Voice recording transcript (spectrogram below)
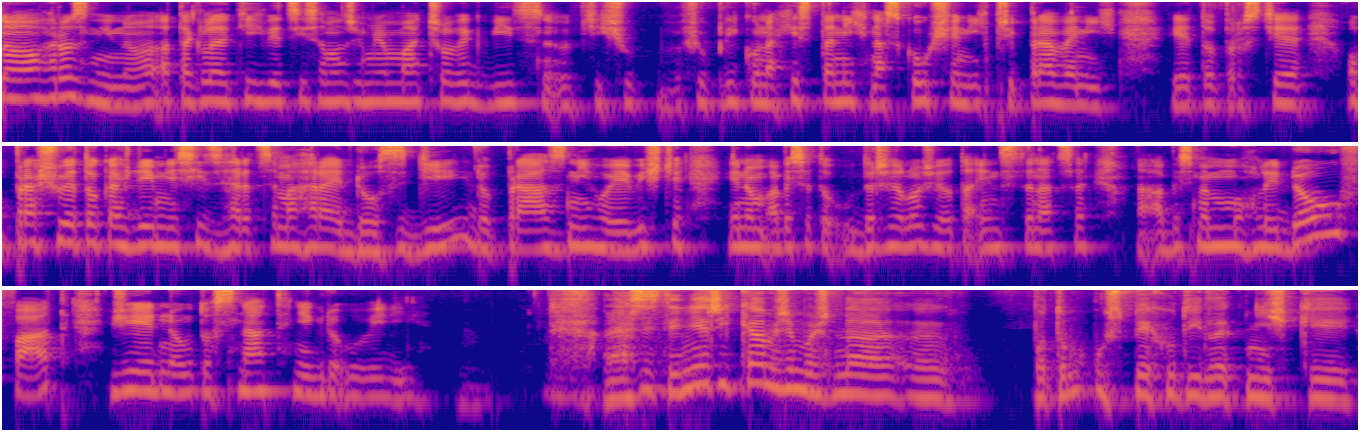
No, hrozný, no. A takhle těch věcí samozřejmě má člověk víc v těch šuplíku nachystaných, naskoušených, připravených. Je to prostě, oprašuje to každý měsíc hercema, hraje do zdi, do prázdního jeviště, jenom aby se to udrželo, že jo, ta inscenace, a aby jsme mohli doufat, že jednou to snad někdo uvidí. Ale já si stejně říkám, že možná eh, po tom úspěchu téhle knížky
